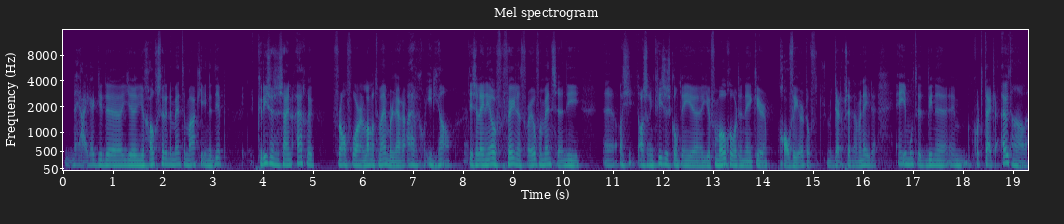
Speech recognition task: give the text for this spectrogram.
Nou ja, kijk, je, de, je, je hoogste rendementen maak je in de dip. Crisissen zijn eigenlijk, vooral voor een lange termijn belegger, eigenlijk gewoon ideaal. Het is alleen heel vervelend voor heel veel mensen die eh, als, je, als er een crisis komt en je, je vermogen wordt in één keer gehalveerd of met 30% naar beneden. En je moet het binnen een korte tijd eruit halen.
